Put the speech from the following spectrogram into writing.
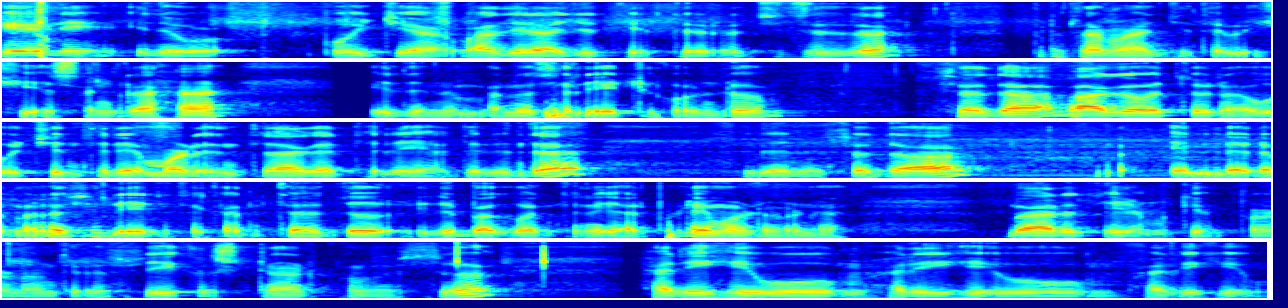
ಕೇಳಿ ಇದು ಪೂಜ್ಯ ವಾದಿರಾಜ ತೀರ್ಥ ರಚಿಸಿದ ಪ್ರಥಮಾರ್ಜಿತ ವಿಷಯ ಸಂಗ್ರಹ. ಇದನ್ನು ಮನಸ್ಸಲ್ಲಿ ಇಟ್ಟುಕೊಂಡು ಸದಾ ಭಾಗವತು ನಾವು ಚಿಂತನೆ ಮಾಡಿದಂತೆ ಆಗುತ್ತದೆ ಆದ್ದರಿಂದ ಇದನ್ನು ಸದಾ ಎಲ್ಲರ ಮನಸ್ಸಲ್ಲಿ ಇರತಕ್ಕಂಥದ್ದು. ಇದು ಭಗವಂತನಿಗೆ ಅರ್ಪಣೆ ಮಾಡೋಣ. ಭಾರತೀಯ ಮುಖ್ಯ ಅರ್ಪಣ ಅಂತೇಳಿ ಶ್ರೀಕೃಷ್ಣ ಅರ್ಪಣಸ್ಸು ಹರಿ ಓಂ ಹರಿ ಓಂ ಹರಿ ಓಂ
